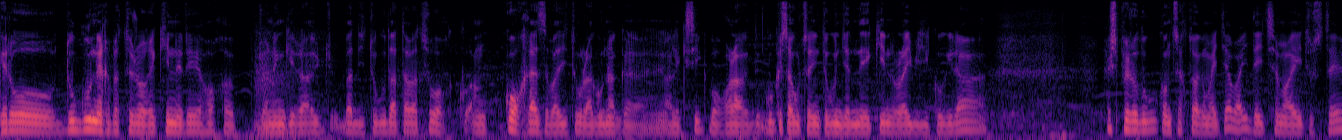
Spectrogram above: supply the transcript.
Gero dugun repertorio horrekin ere, hor, joanen gira, bat ditugu data batzu, hor, ankorrez bat ditu lagunak eh, Alexik, bo, hala, guk ezagutzen ditugun jendeekin, hola ibiliko gira. Espero dugu kontzertuak maitea, bai, deitzen baituzte.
